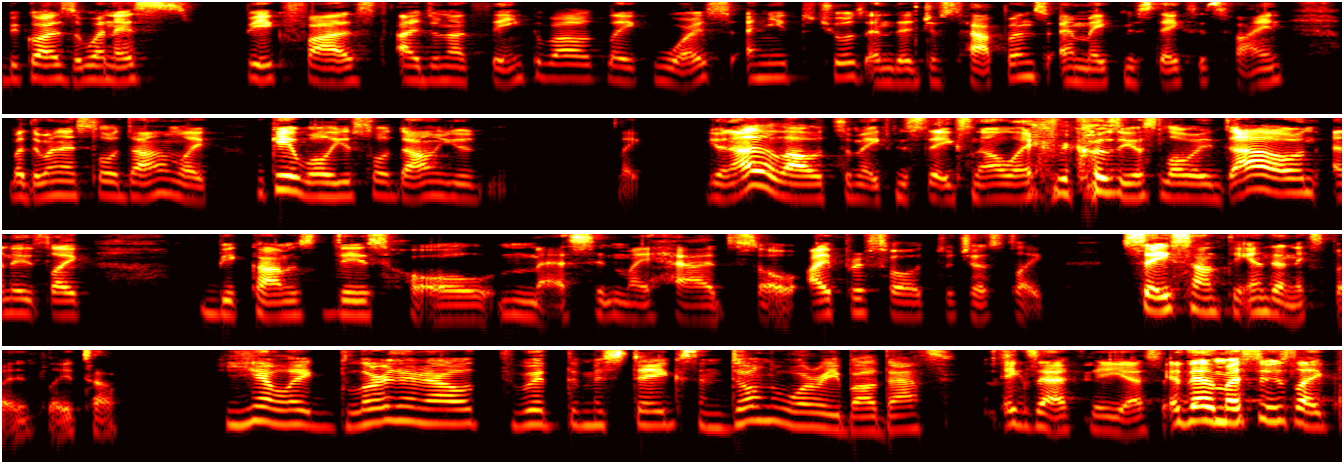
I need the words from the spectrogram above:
because when I speak fast, I do not think about like words I need to choose, and it just happens. I make mistakes, it's fine. But when I slow down, I'm like, okay, well, you slow down, you like you're not allowed to make mistakes now, like because you're slowing down, and it's like becomes this whole mess in my head. So I prefer to just like say something and then explain it later. Yeah, like blurt it out with the mistakes and don't worry about that. Exactly, yes. And then my students like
